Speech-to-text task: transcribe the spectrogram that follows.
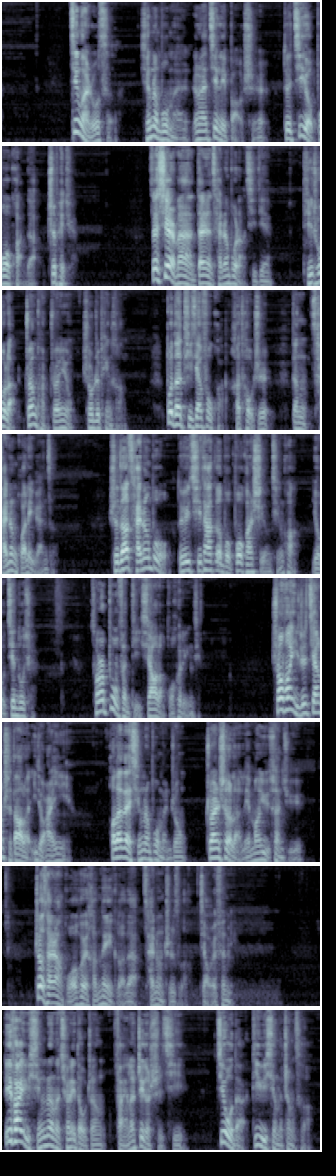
尽管如此，行政部门仍然尽力保持对既有拨款的支配权。在谢尔曼担任财政部长期间，提出了专款专用、收支平衡、不得提前付款和透支等财政管理原则，使得财政部对于其他各部拨款使用情况有监督权，从而部分抵消了国会的影响。双方一直僵持到了1921年，后来在行政部门中专设了联邦预算局。这才让国会和内阁的财政职责较为分明。立法与行政的权力斗争反映了这个时期旧的地域性的政策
